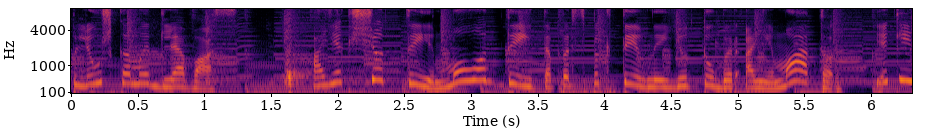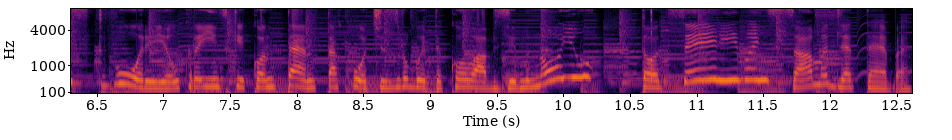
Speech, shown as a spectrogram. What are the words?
плюшками для вас. А якщо ти молодий та перспективний ютубер-аніматор, який створює український контент та хоче зробити колаб зі мною, то цей рівень саме для тебе.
